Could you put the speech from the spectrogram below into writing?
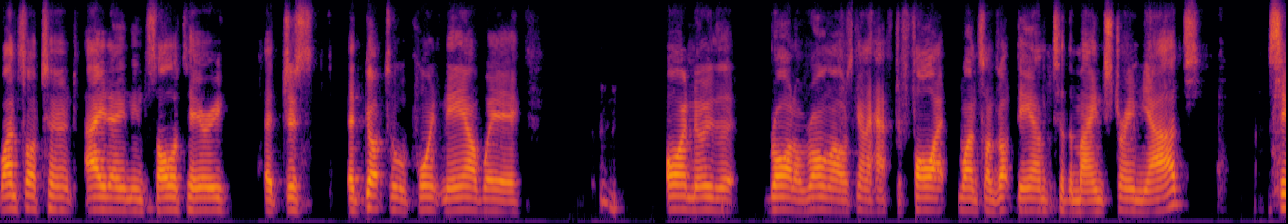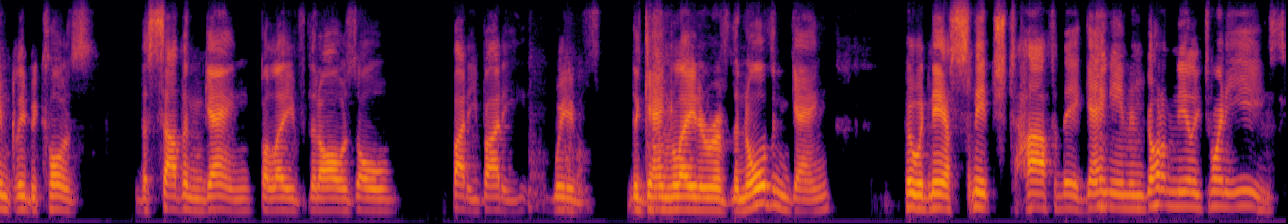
once I turned 18 in solitary, it just it got to a point now where I knew that right or wrong I was going to have to fight once I got down to the mainstream yards, simply because the southern gang believed that I was all buddy buddy with the gang leader of the northern gang, who had now snitched half of their gang in and got them nearly twenty years.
